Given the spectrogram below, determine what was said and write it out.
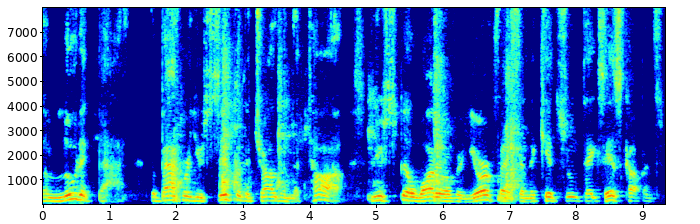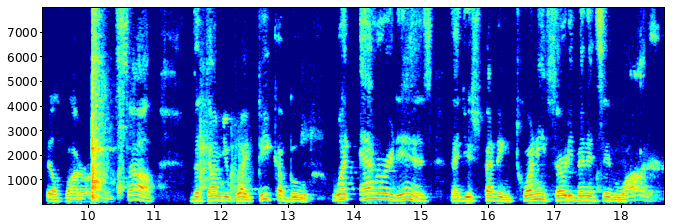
the ludic bath, the bath where you sit with the child in the tub, you spill water over your face, and the kid soon takes his cup and spills water over himself. The time you play peekaboo whatever it is that you're spending 20, 30 minutes in water.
